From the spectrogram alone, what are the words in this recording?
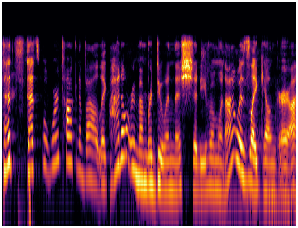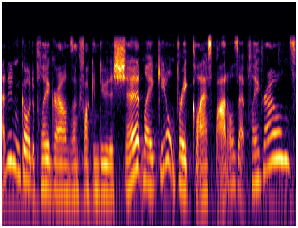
That's that's what we're talking about. Like I don't remember doing this shit even when I was like younger. I didn't go to playgrounds and fucking do this shit. Like you don't break glass bottles at playgrounds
